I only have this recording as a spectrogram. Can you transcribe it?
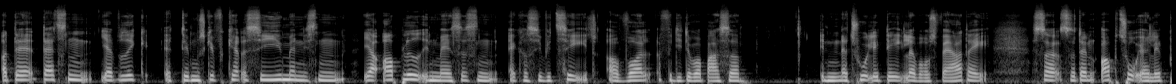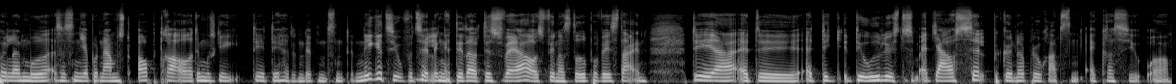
Og der, der sådan, jeg ved ikke, at det er måske forkert at sige, men sådan, jeg oplevede en masse sådan aggressivitet og vold, fordi det var bare så en naturlig del af vores hverdag. Så, så den optog jeg lidt på en eller anden måde. Altså sådan, jeg blev nærmest opdraget, det er måske det, det her den, den, sådan, den negative fortælling, at det der desværre også finder sted på Vestegn, det er, at, øh, at det, det udløste, ligesom, at jeg også selv begynder at blive ret sådan, aggressiv og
